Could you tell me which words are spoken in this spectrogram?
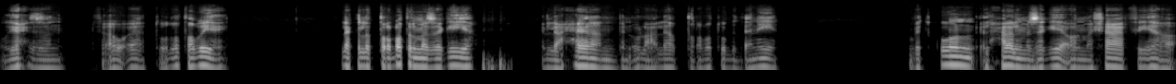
ويحزن في أوقات وده طبيعي. لكن الاضطرابات المزاجية اللي أحيانا بنقول عليها اضطرابات وجدانية بتكون الحالة المزاجية أو المشاعر فيها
